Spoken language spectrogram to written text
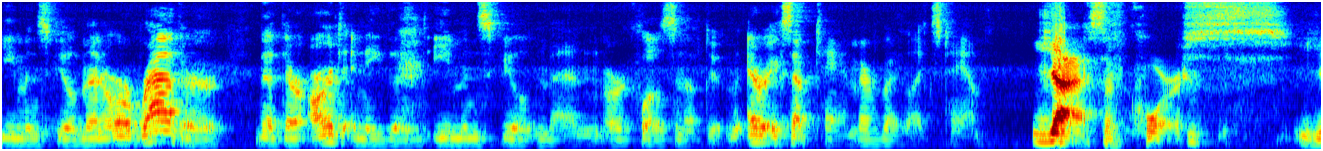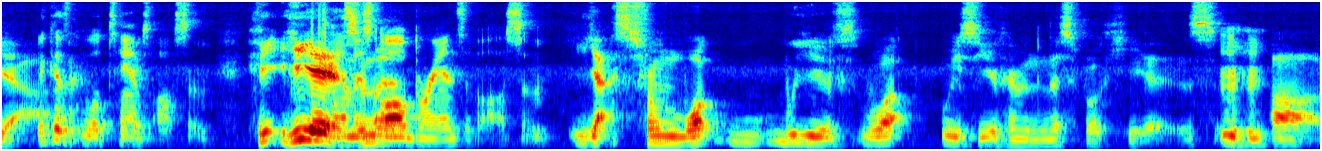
Emond's Field men, or rather, that there aren't any good Emond's Field men or close enough to, except Tam. Everybody likes Tam Yes, of course. Yeah. because well, Tam's awesome. he he is. Tam is the- all brands of awesome. yes, from what we've what we see of him in this book, he is. hmm Um,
